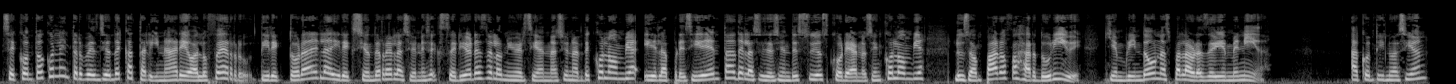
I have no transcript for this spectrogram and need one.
se contó con la intervención de Catalina Arevalo Ferro, directora de la Dirección de Relaciones Exteriores de la Universidad Nacional de Colombia y de la presidenta de la Asociación de Estudios Coreanos en Colombia, Luz Amparo Fajardo Uribe, quien brindó unas palabras de bienvenida. A continuación,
